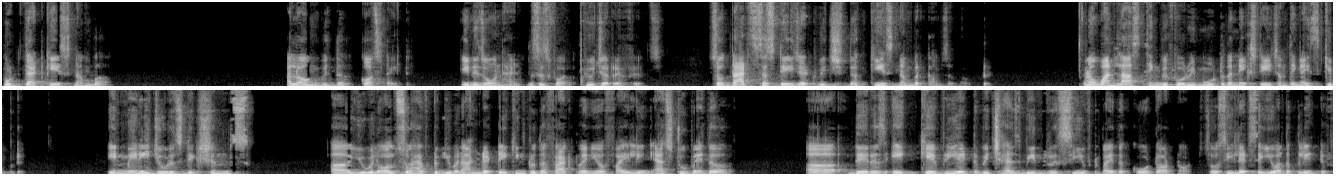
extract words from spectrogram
put that case number along with the cost item in his own hand this is for future reference so that's the stage at which the case number comes about now, one last thing before we move to the next stage, something I skipped. In many jurisdictions, uh, you will also have to give an undertaking to the fact when you're filing as to whether uh, there is a caveat which has been received by the court or not. So, see, let's say you are the plaintiff.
